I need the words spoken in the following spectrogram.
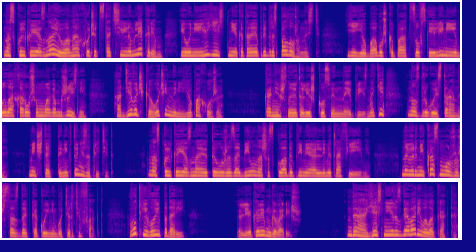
Насколько я знаю, она хочет стать сильным лекарем, и у нее есть некоторая предрасположенность. Ее бабушка по отцовской линии была хорошим магом жизни, а девочка очень на нее похожа. Конечно, это лишь косвенные признаки, но с другой стороны, мечтать-то никто не запретит. Насколько я знаю, ты уже забил наши склады премиальными трофеями. Наверняка сможешь создать какой-нибудь артефакт. Вот его и подари». «Лекарем, говоришь?» «Да, я с ней разговаривала как-то.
